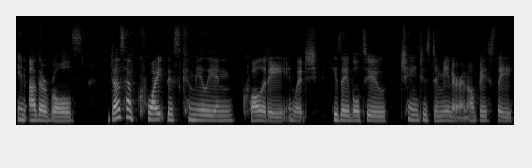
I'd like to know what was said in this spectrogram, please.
in other roles, does have quite this chameleon quality in which he's able to change his demeanor. And obviously,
